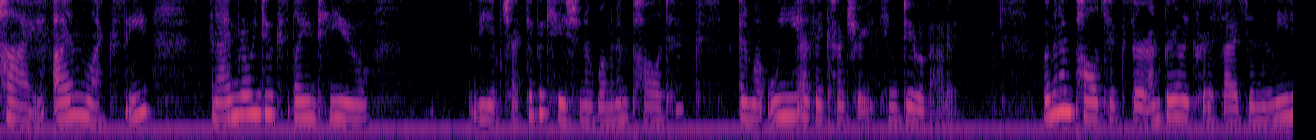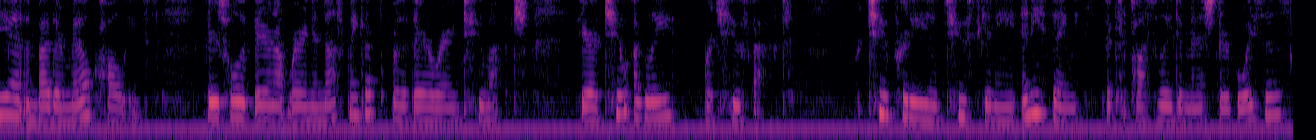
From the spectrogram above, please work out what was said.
Hi, I'm Lexi, and I'm going to explain to you the objectification of women in politics and what we as a country can do about it. Women in politics are unfairly criticized in the media and by their male colleagues. They are told that they are not wearing enough makeup or that they are wearing too much. They are too ugly or too fat, or too pretty and too skinny, anything that could possibly diminish their voices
